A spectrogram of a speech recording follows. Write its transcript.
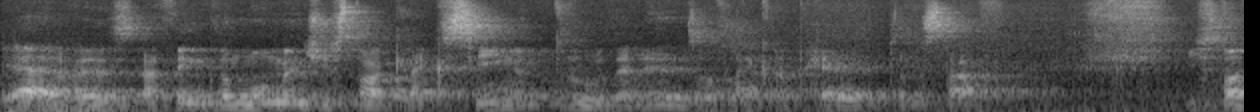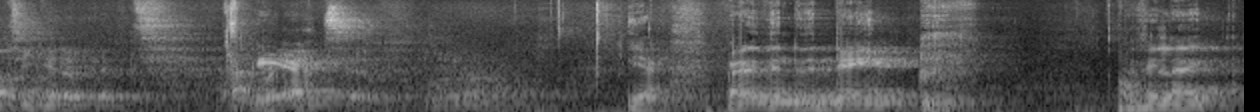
yeah, there's I think the moment you start like seeing it through the lens of like a parent and stuff, you start to get a bit apprehensive, you know. Yeah, but at the end of the day, I feel like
